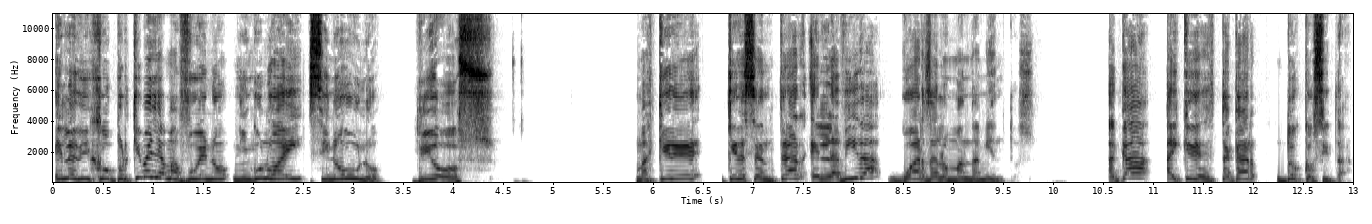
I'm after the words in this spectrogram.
Él le dijo, ¿por qué me llamas bueno? Ninguno hay sino uno, Dios. Mas quiere quieres entrar en la vida, guarda los mandamientos. Acá hay que destacar dos cositas.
